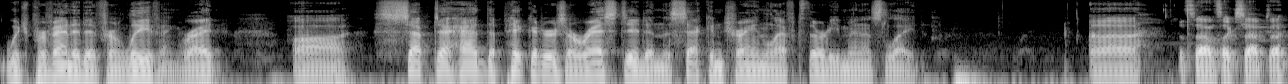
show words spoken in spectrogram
which prevented it from leaving, right? Uh, SEPTA had the picketers arrested, and the second train left 30 minutes late. Uh, That sounds like SEPTA.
